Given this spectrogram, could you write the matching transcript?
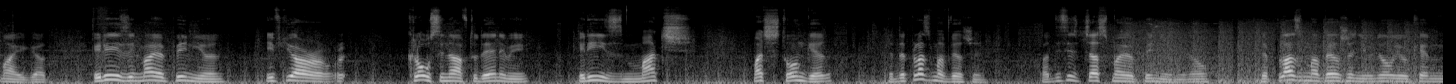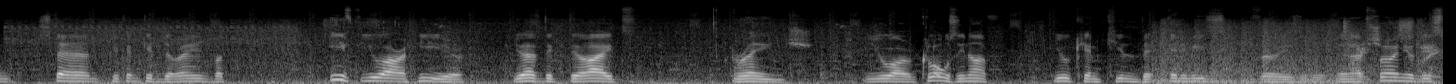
my god it is in my opinion if you are close enough to the enemy it is much much stronger than the plasma version. But this is just my opinion, you know. The plasma version, you know, you can stand, you can keep the range, but if you are here, you have the, the right range, you are close enough, you can kill the enemies very easily. And I've shown you this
